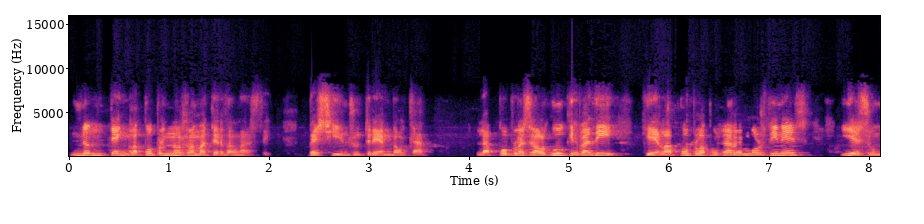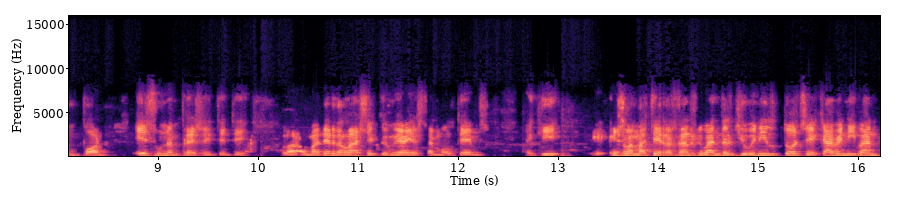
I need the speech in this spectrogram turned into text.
no entenc, la Pobla no és l'amater del Nàstic. Bé si ens ho traiem del cap. La Pobla és algú que va dir que la Pobla posava molts diners i és un pont, és una empresa ITT. La, el mater del Nàstic, com jo ja està molt temps, aquí és la matèria, els nans que van del juvenil, tots acaben i van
